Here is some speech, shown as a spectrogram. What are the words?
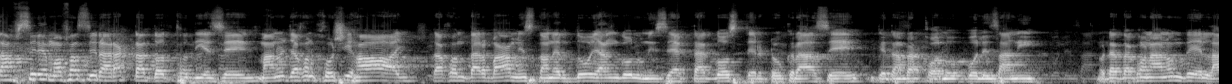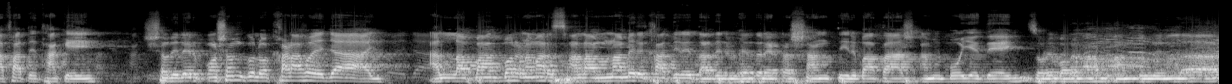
তাফসিরে মফাসির আর একটা তথ্য দিয়েছে, মানুষ যখন খুশি হয়, তখন তার বাম স্তনের দুই আঙ্গুল নিচে একটা গোস্তের টুকরা আছে, যেটা আমরা কলব বলে জানি। ওটা তখন আনন্দে লাফাতে থাকে। শরীরের পশমগুলো খাড়া হয়ে যায়। আল্লাহ পাক বলেন, আমার সালাম নামের খাতিরে তাদের ভেতরে একটা শান্তির বাতাস আমি বইয়ে দেই। জোরে বলেন, আলহামদুলিল্লাহ।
